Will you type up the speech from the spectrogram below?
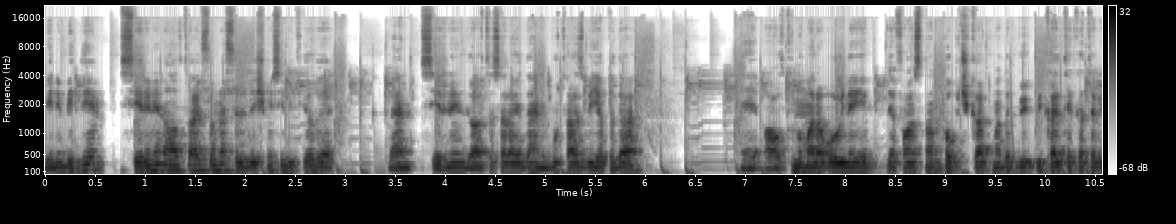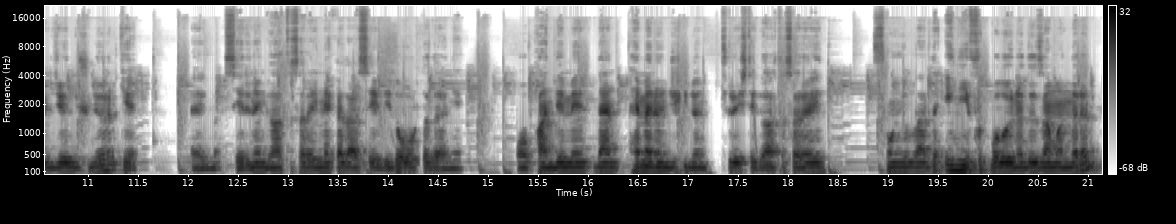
Benim bildiğim serinin 6 ay sonra sözleşmesi bitiyor ve ben serinin Galatasaray'da hani bu tarz bir yapıda e, 6 numara oynayıp defanstan top çıkartmada büyük bir kalite katabileceğini düşünüyorum ki e, serinin Galatasaray'ı ne kadar sevdiği de ortada. Hani o pandemiden hemen önceki dön süreçte Galatasaray'ın son yıllarda en iyi futbol oynadığı zamanların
